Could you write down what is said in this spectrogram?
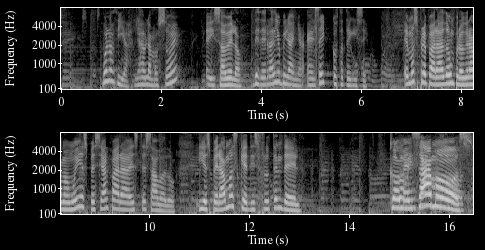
taste Buenos días, les hablamos Zoe e Isabela. desde Radio Piraña, en el 6 Costa Teguise. Hemos preparado un programa muy especial para este sábado y esperamos que disfruten de él. ¡Comenzamos!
